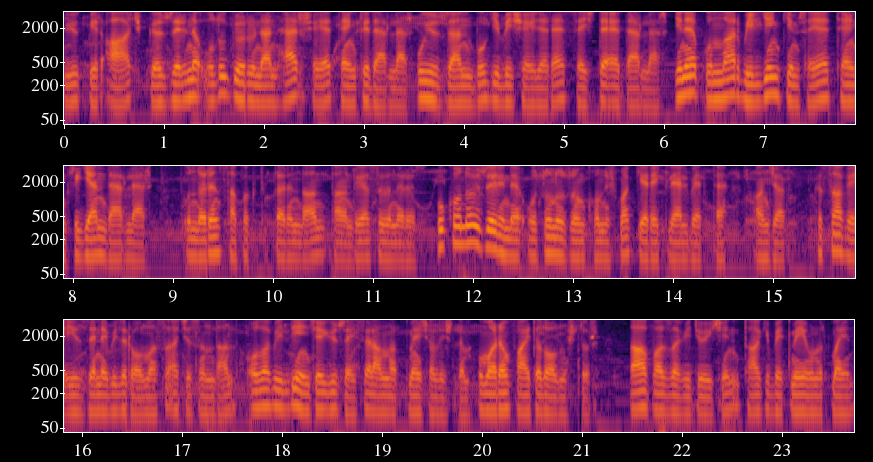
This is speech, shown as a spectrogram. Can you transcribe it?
büyük bir ağaç, gözlerine ulu görünen her şeye tenkri derler. Bu yüzden bu gibi şeylere secde ederler. Yine bunlar bilgin kimseye tenkrigen derler. Bunların sapıklıklarından Tanrı'ya sığınırız. Bu konu üzerine uzun uzun konuşmak gerekli elbette. Ancak kısa ve izlenebilir olması açısından olabildiğince yüzeysel anlatmaya çalıştım. Umarım faydalı olmuştur. Daha fazla video için takip etmeyi unutmayın.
